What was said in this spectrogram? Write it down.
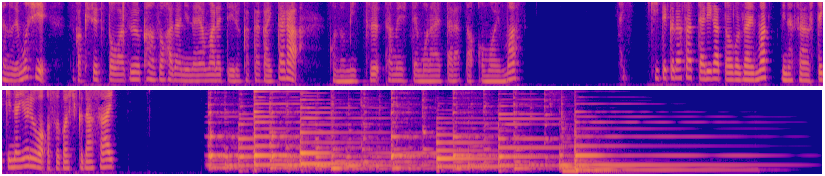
なのでもしなんか季節問わず乾燥肌に悩まれている方がいたらこの3つ試してもらえたらと思います。はい。聞いてくださってありがとうございます。皆さん素敵な夜をお過ごしください。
